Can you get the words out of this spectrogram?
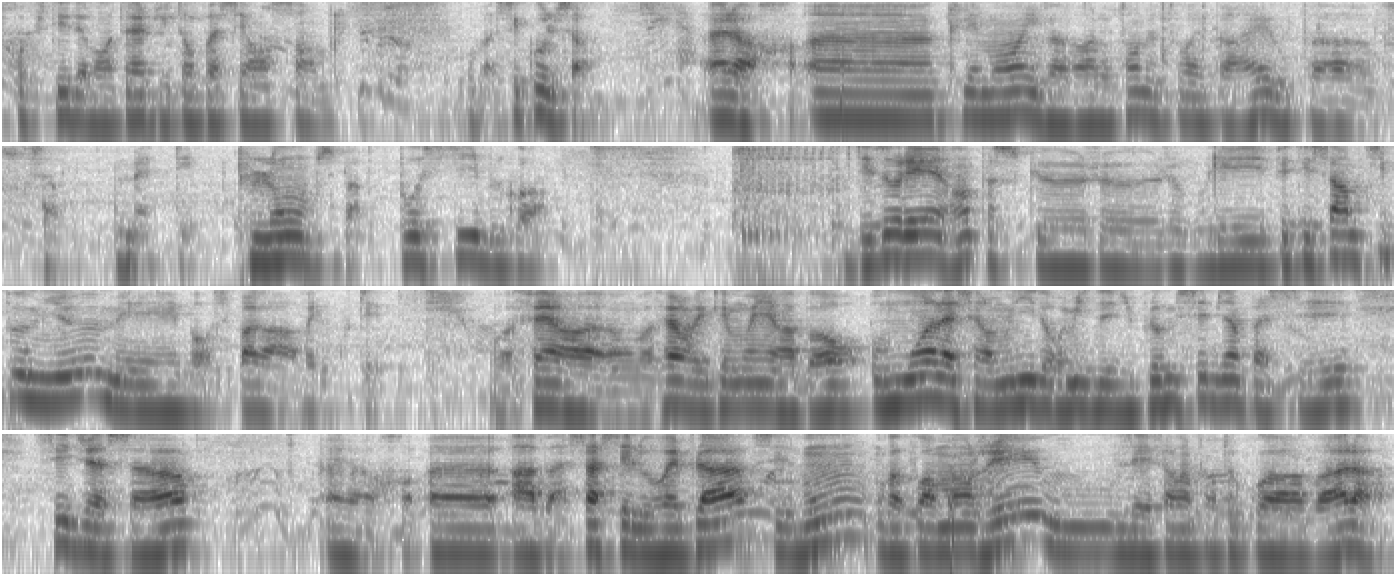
profiter davantage du temps passé ensemble. Bon bah c'est cool ça. Alors, euh, Clément, il va avoir le temps de tout réparer ou pas? Ça va mettre des plombs, c'est pas possible quoi. Désolé, hein, parce que je, voulais fêter ça un petit peu mieux, mais bon, c'est pas grave, écoutez. On va, faire, euh, on va faire avec les moyens à bord. Au moins, la cérémonie de remise de diplôme s'est bien passée. C'est déjà ça. Alors, euh, ah bah ça c'est le vrai plat, c'est bon. On va pouvoir manger ou vous allez faire n'importe quoi? Voilà.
